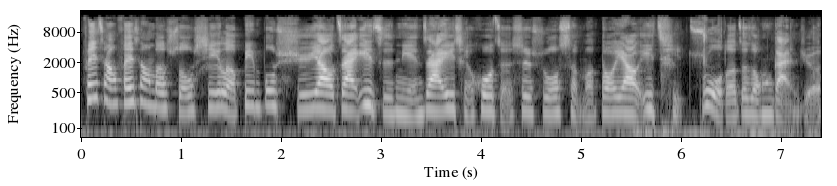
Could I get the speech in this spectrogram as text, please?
非常非常的熟悉了，并不需要再一直黏在一起，或者是说什么都要一起做的这种感觉。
